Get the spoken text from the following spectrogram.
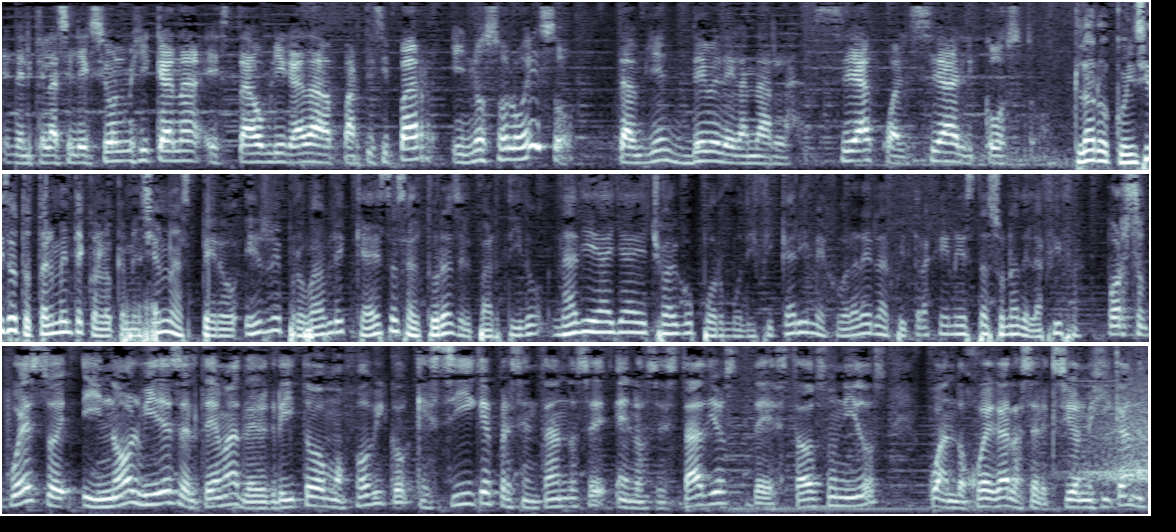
en el que la selección mexicana está obligada a participar y no solo eso, también debe de ganarla, sea cual sea el costo. Claro, coincido totalmente con lo que mencionas, pero es reprobable que a estas alturas del partido nadie haya hecho algo por modificar y mejorar el arbitraje en esta zona de la FIFA. Por supuesto, y no olvides el tema del grito homofóbico que sigue presentándose en los estadios de Estados Unidos cuando juega la selección mexicana.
